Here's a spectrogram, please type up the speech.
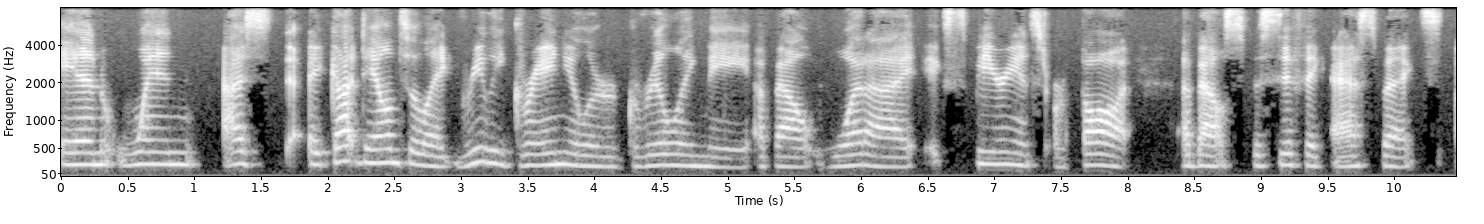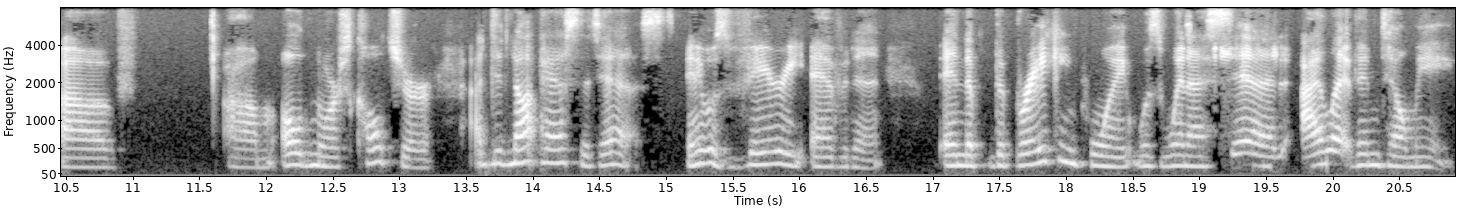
And when I it got down to like really granular grilling me about what I experienced or thought about specific aspects of um, Old Norse culture, I did not pass the test. And it was very evident. And the, the breaking point was when I said, I let them tell me.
